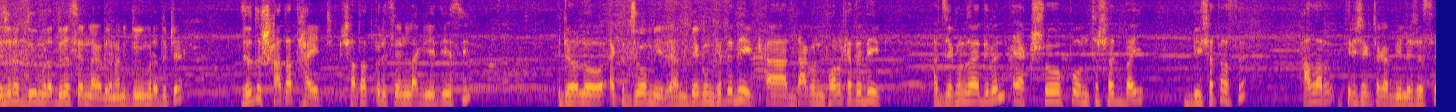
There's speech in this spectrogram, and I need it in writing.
এই জন্য দুই মোড়া দুটো চেন লাগাই দেবেন আমি দুই মোড়া দুটো। যেহেতু সাত হাত হাইট সাত হাত করে চেন লাগিয়ে দিয়েছি। এটা হলো একটা জমির বেগুন খেতে দিক আর ড্রাগন ফল খেতে দিক। আর যে কোনো জায়গায় দেবেন একশো পঞ্চাশ হাত বাই বিশ হাত আছে। হাজার তিরিশ এক টাকা বিল এসেছে।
